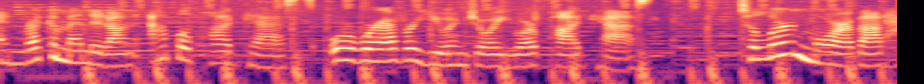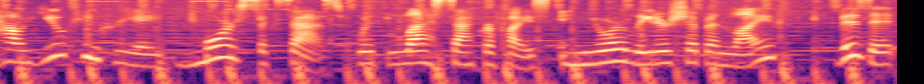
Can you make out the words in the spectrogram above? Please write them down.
and recommend it on Apple Podcasts or wherever you enjoy your podcasts. To learn more about how you can create more success with less sacrifice in your leadership and life, visit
